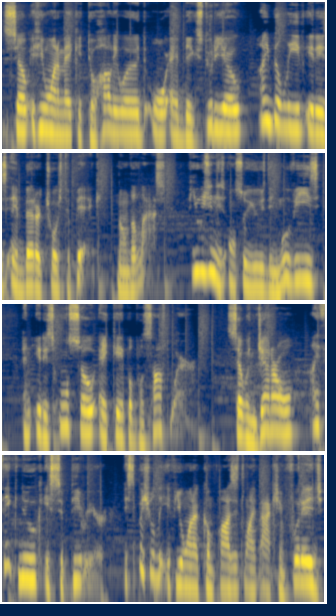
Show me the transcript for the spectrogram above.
So if you want to make it to Hollywood or a big studio, I believe it is a better choice to pick. Nonetheless, Fusion is also used in movies and it is also a capable software. So in general, I think Nuke is superior, especially if you want to composite live action footage,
